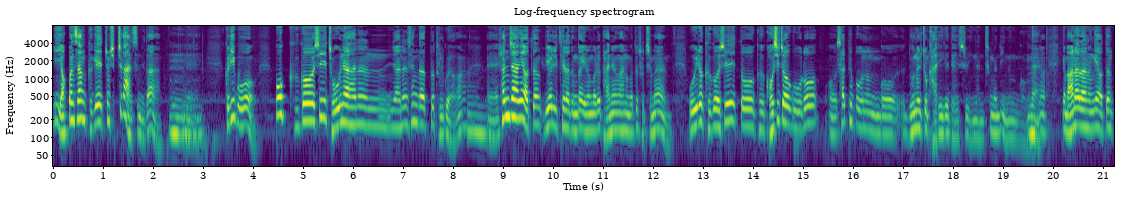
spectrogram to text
이 여건상 그게 좀 쉽지가 않습니다. 음. 예. 그리고 꼭 그것이 좋으냐 하느냐는 생각도 들고요. 음. 예, 현장의 어떤 리얼리티라든가 이런 거를 반영하는 것도 좋지만 오히려 그것이 또 그 거시적으로 어, 살펴보는 거 눈을 좀 가리게 될 수 있는 측면도 있는 거거든요. 네. 그러니까 만화라는 게 어떤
